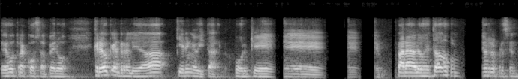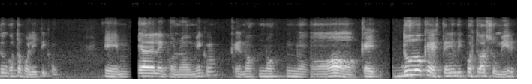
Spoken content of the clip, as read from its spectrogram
es otra cosa, pero creo que en realidad quieren evitarlo, porque para los Estados Unidos representa un costo político, eh, del económico, que no, no, no, que dudo que estén dispuestos a asumir.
